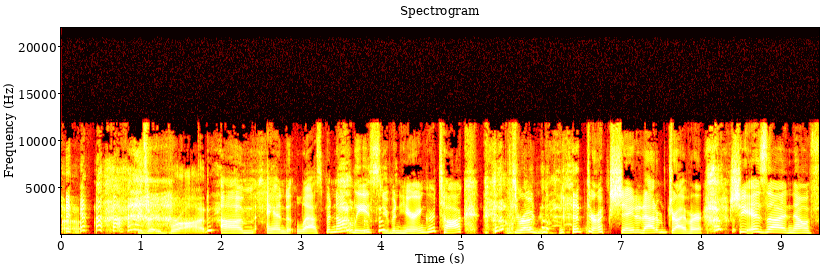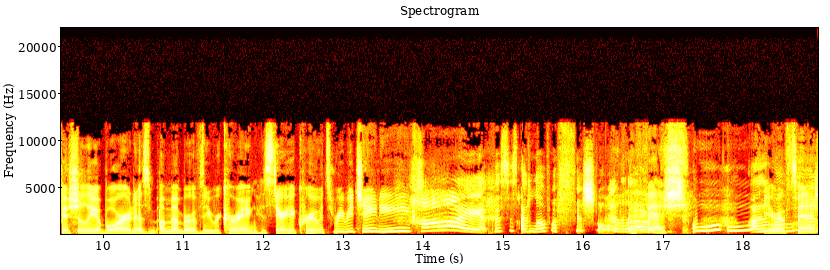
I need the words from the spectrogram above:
Uh, he's very broad. Um, and last but not least, you've been hearing her talk, throw, throwing shade at Adam Driver. She is uh, now officially aboard as a member of the recurring Hysteria crew. It's Rheeqrheeq Chainey. Hi, this is I love official. A fish. I You're a fish.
